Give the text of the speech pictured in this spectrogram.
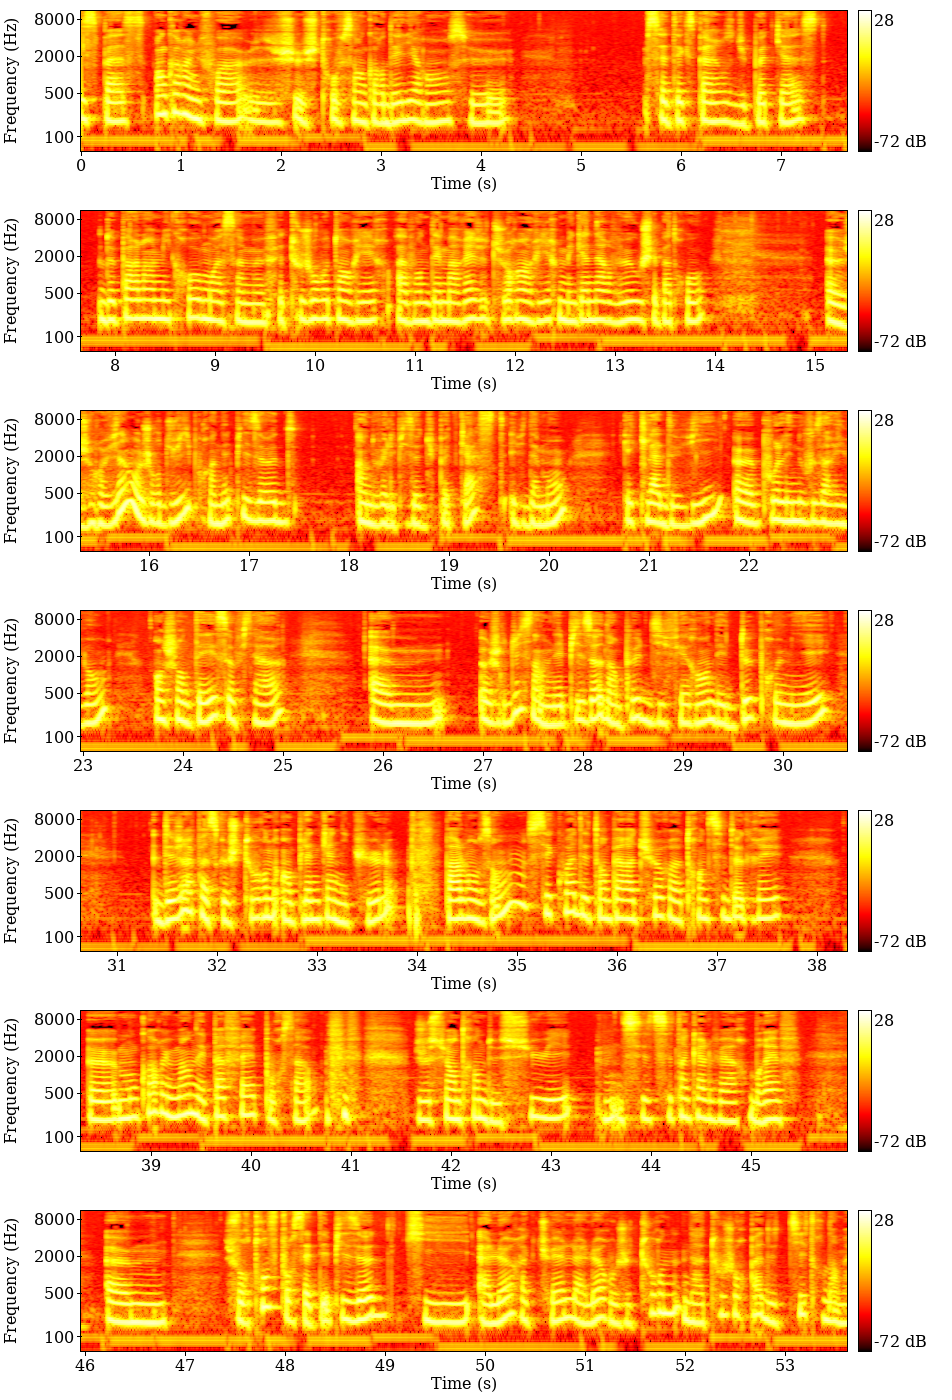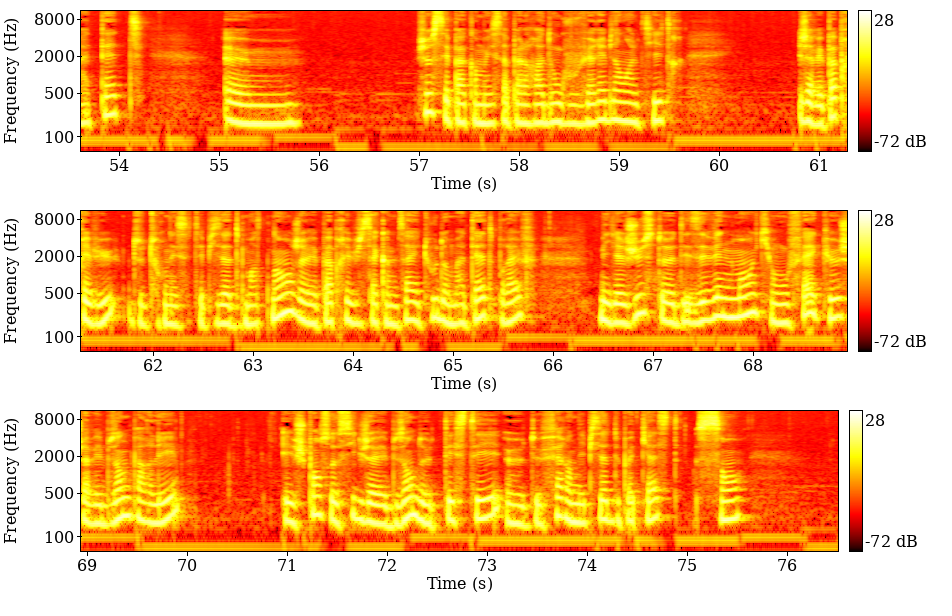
qui se passe. Encore une fois, je, trouve ça encore délirant, cette expérience du podcast. De parler un micro, moi, ça me fait toujours autant rire. Avant de démarrer, j'ai toujours un rire méga nerveux ou je sais pas trop. Euh, je reviens aujourd'hui pour un épisode, un nouvel épisode du podcast, évidemment. Éclat de vie euh, pour les nouveaux arrivants. Enchantée, Sophia. Euh, Aujourd'hui, c'est un épisode un peu différent des deux premiers. Déjà parce que je tourne en pleine canicule. Parlons-en, c'est quoi des températures 36 euh, degrés? Euh, Mon corps humain n'est pas fait pour ça. je suis en train de suer. C'est un calvaire. Bref. Euh, je vous retrouve pour cet épisode qui, à l'heure actuelle, à l'heure où je tourne, n'a toujours pas de titre dans ma tête. Je sais pas comment il s'appellera, donc vous verrez bien dans le titre. J'avais pas prévu de tourner cet épisode maintenant, j'avais pas prévu ça comme ça et tout dans ma tête, bref. Mais il y a juste des événements qui ont fait que j'avais besoin de parler. Et je pense aussi que j'avais besoin de tester, euh, de faire un épisode de podcast sans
